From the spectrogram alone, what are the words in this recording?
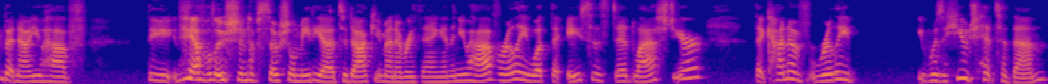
But now you have the the evolution of social media to document everything and then you have really what the Aces did last year that kind of really it was a huge hit to them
